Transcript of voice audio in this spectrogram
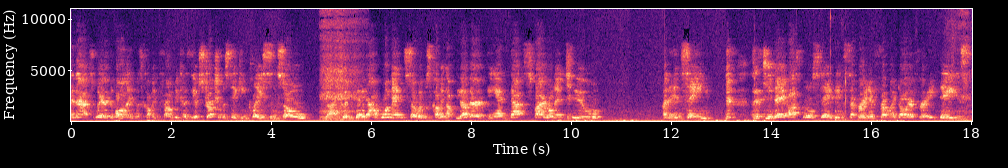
And that's where the vomiting was coming from because the obstruction was taking place. And so I couldn't get it out one end so it was coming up the other. And that spiraled into an insane 15 day hospital stay being separated from my daughter for eight days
